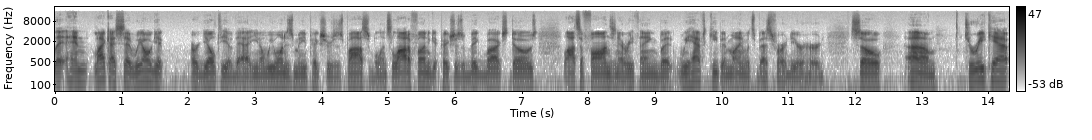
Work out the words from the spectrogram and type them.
And like I said, we all get are guilty of that. You know, we want as many pictures as possible. And it's a lot of fun to get pictures of big bucks, does, lots of fawns and everything, but we have to keep in mind what's best for our deer herd. So um, to recap,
